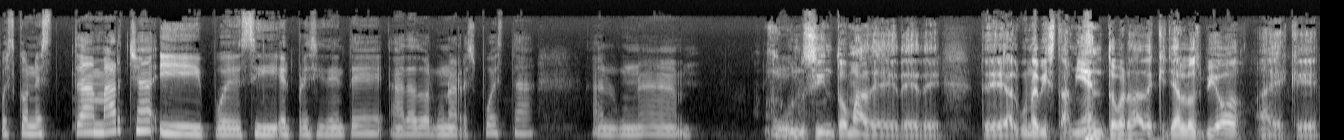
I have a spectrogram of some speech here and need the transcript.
pues, con esta marcha y, pues, si el presidente ha dado alguna respuesta, alguna algún síntoma de, de, de, de algún avistamiento, ¿verdad? De que ya los vio, eh, que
